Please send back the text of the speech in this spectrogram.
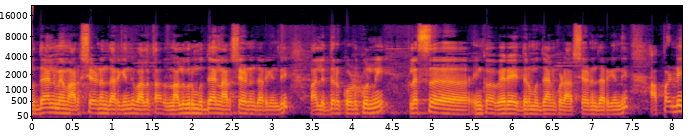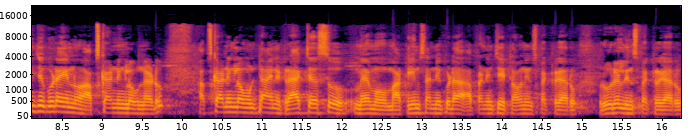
ముద్దాయిలను మేము అరెస్ట్ చేయడం జరిగింది. వాళ్ళ నలుగురు ముద్దాయిలను అరెస్ట్ చేయడం జరిగింది. వాళ్ళిద్దరు కొడుకుల్ని ప్లస్ ఇంకో వేరే ఇద్దరు ముద్దాయిలను కూడా అరెస్ట్ చేయడం జరిగింది. అప్పటి నుంచి కూడా ఆయన అప్స్కాండింగ్లో ఉన్నాడు. అప్స్కాండింగ్లో ఉంటే ఆయన ట్రాక్ చేస్తూ మేము మా టీమ్స్ అన్నీ కూడా అప్పటి నుంచి టౌన్ ఇన్స్పెక్టర్ గారు రూరల్ ఇన్స్పెక్టర్ గారు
